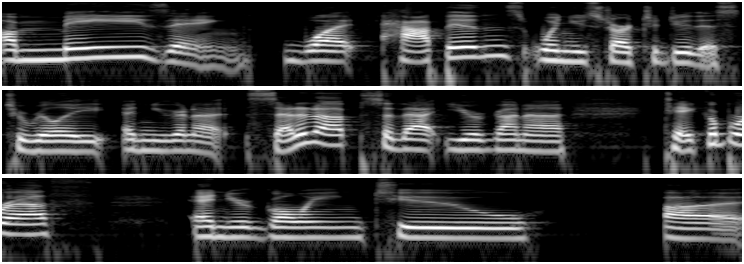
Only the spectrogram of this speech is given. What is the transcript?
amazing what happens when you start to do this. To really, and you're gonna set it up so that you're gonna take a breath, and you're going to uh,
